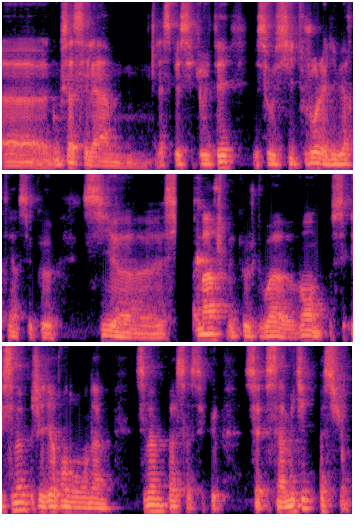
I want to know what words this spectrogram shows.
Euh, donc ça, c'est l'aspect sécurité. Et c'est aussi toujours la liberté. Hein. C'est que si, euh, si, ça marche, mais que je dois vendre, et c'est même, j'allais dire vendre mon âme, c'est même pas ça. C'est que c'est un métier de passion,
